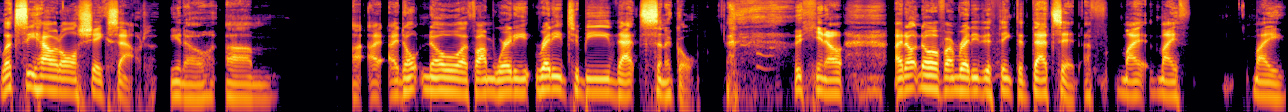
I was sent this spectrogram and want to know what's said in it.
let's see how it all shakes out. You know, um, I, I don't know if I'm ready ready to be that cynical. you know, I don't know if I'm ready to think that that's it. My my my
